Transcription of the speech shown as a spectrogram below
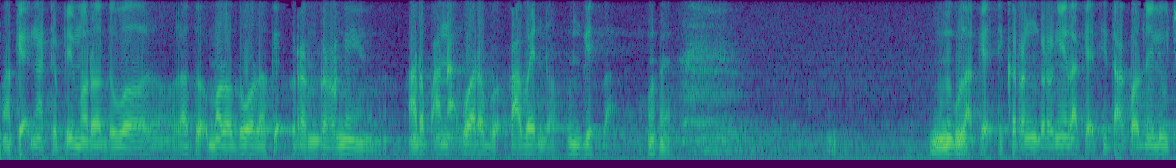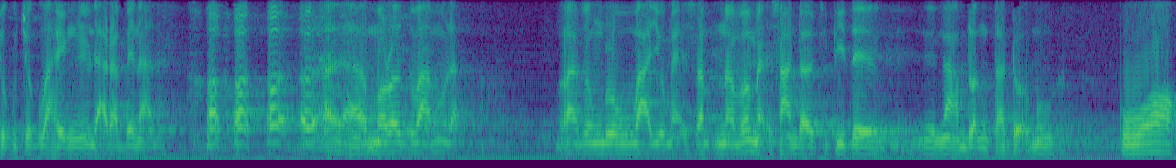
Make ngadepi maratuwa, rada maratuwa lagi kereng-kerenge. Arep anakku arep kawin to. Nggih, Pak. Niku lagi dikereng-kerengi lagi ditakoni lucu-lucu wahing ndak arep enak. Moro tuamu lah. Langsung mlayu mek napa mek sandal jepite ngambleng bathukmu. Puok.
